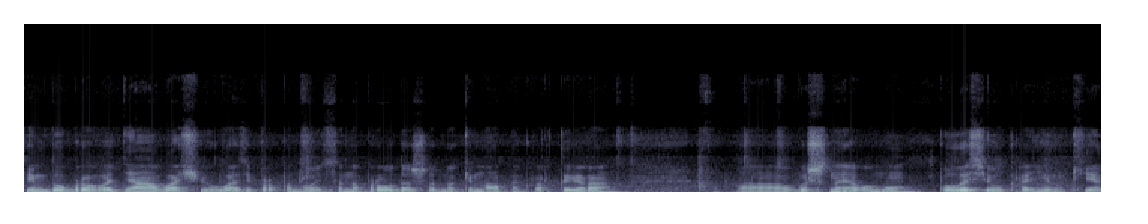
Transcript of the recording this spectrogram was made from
Всім доброго дня. Вашій увазі пропонується на продаж однокімнатна квартира в Вишневому по Лесі Українки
